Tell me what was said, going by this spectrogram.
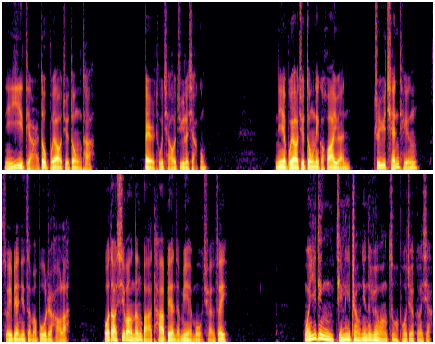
你一点都不要去动它。贝尔图乔鞠了下躬。你也不要去动那个花园。至于潜艇，随便你怎么布置好了。我倒希望能把它变得面目全非。我一定尽力照您的愿望做，伯爵阁下。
